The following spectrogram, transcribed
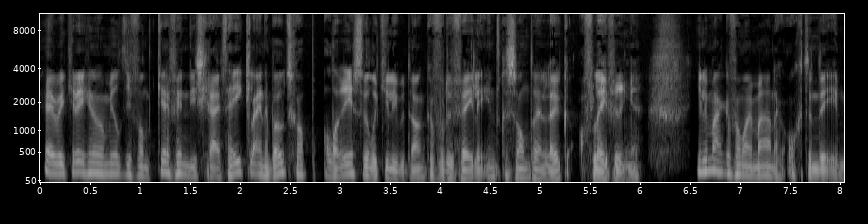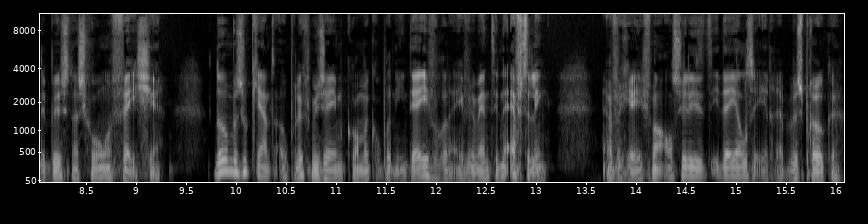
Hey, we kregen nog een mailtje van Kevin die schrijft: Hey, kleine boodschap. Allereerst wil ik jullie bedanken voor de vele interessante en leuke afleveringen. Jullie maken van mijn maandagochtenden in de bus naar school een feestje. Door een bezoekje aan het Openluchtmuseum kwam ik op een idee voor een evenement in de Efteling. En vergeef me als jullie dit idee al eens eerder hebben besproken.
